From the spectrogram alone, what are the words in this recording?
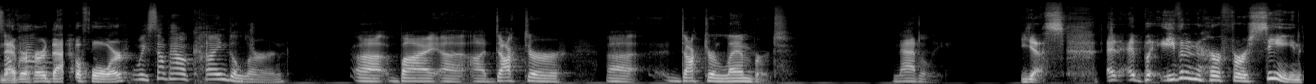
never heard that before We somehow kind of learn uh, by uh, uh, Doctor uh, Doctor Lambert, Natalie. Yes. And, and but even in her first scene,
